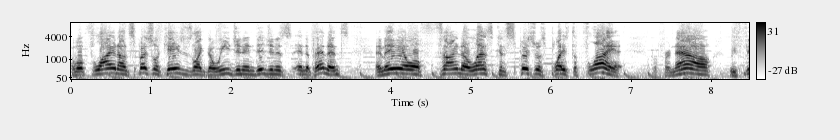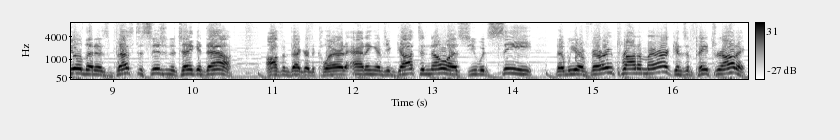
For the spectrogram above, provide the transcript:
and will fly it on special occasions like Norwegian Indigenous Independence, and maybe I will find a less conspicuous place to fly it. But for now, we feel that it's best decision to take it down. Offenbecker declared, adding, If you got to know us, you would see that we are very proud Americans and patriotic.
